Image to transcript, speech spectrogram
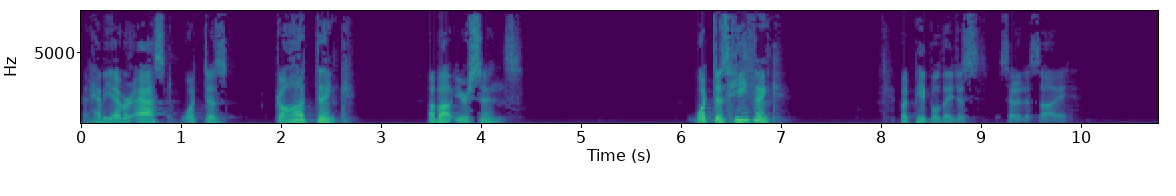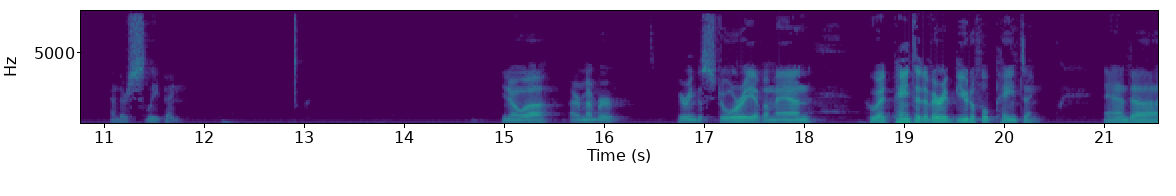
But have you ever asked, what does God think about your sins? What does He think? But people, they just set it aside and they're sleeping. You know, uh, I remember hearing the story of a man who had painted a very beautiful painting. And uh,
